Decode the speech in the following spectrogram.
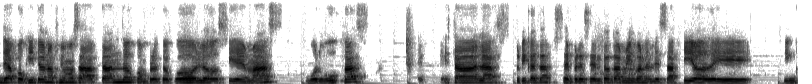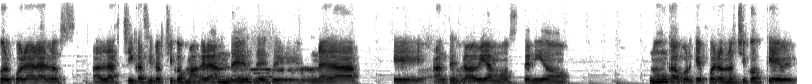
de a poquito nos fuimos adaptando con protocolos y demás, burbujas. Esta, las Uricatas se presentó también con el desafío de incorporar a, los, a las chicas y los chicos más grandes desde una edad que antes no habíamos tenido nunca, porque fueron los chicos que,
